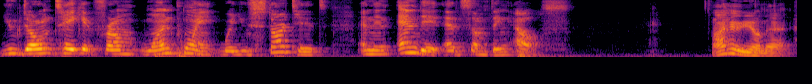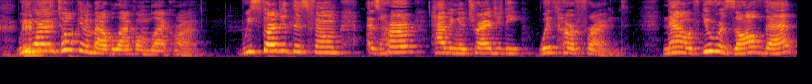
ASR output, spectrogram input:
you don't take it from one point where you started and then end it at something else. I hear you on that. We And- weren't talking about black on black crime. We started this film as her having a tragedy with her friend. Now, if you resolve that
